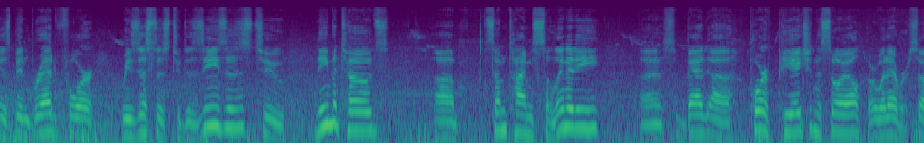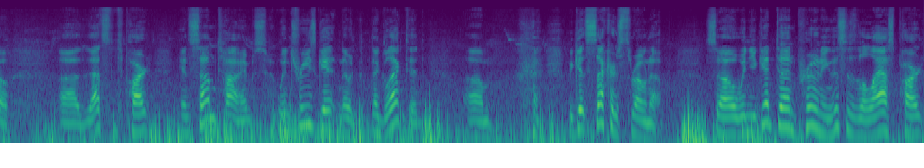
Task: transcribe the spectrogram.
has been bred for resistance to diseases, to nematodes, uh, sometimes salinity, uh, bad, uh, poor pH in the soil, or whatever. So uh, that's the part. And sometimes when trees get ne neglected, um, we get suckers thrown up. So when you get done pruning, this is the last part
